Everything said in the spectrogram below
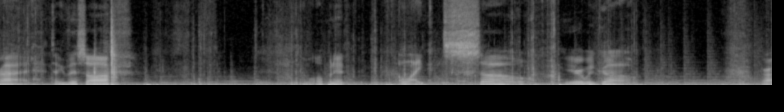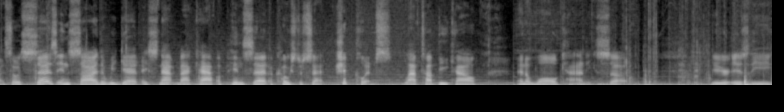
Alright, take this off. And we'll open it like so. Here we go. Alright, so it says inside that we get a snapback cap, a pin set, a coaster set, chip clips, laptop decal, and a wall caddy. So, here is the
